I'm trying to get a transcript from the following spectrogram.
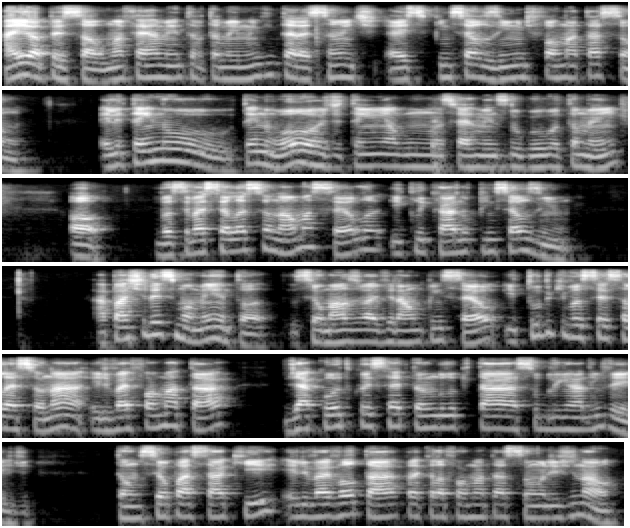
Aí, ó, pessoal, uma ferramenta também muito interessante é esse pincelzinho de formatação. Ele tem no, tem no Word, tem algumas ferramentas do Google também. Ó, você vai selecionar uma célula e clicar no pincelzinho. A partir desse momento, ó, o seu mouse vai virar um pincel e tudo que você selecionar, ele vai formatar de acordo com esse retângulo que está sublinhado em verde. Então, se eu passar aqui, ele vai voltar para aquela formatação original.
